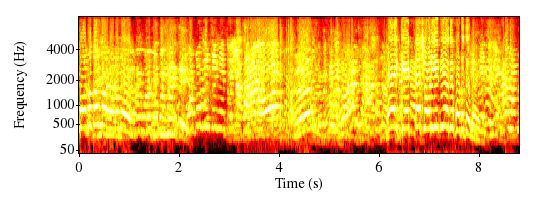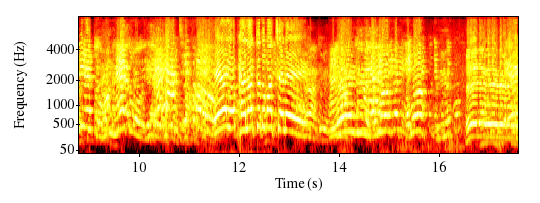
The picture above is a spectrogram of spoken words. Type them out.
photo তোল না ফটো তোল। এই কেকটা সরিয়ে দিয়ে ওদের ফটো তোলায়। এই ও ফেলাচ্ছে তোমার ছেলে। এই দেখ দেখ দেখ দেখ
